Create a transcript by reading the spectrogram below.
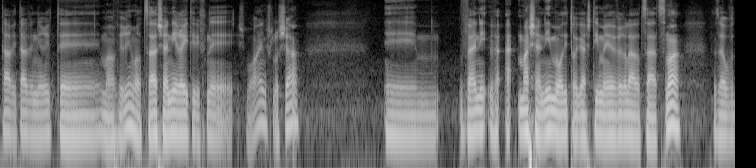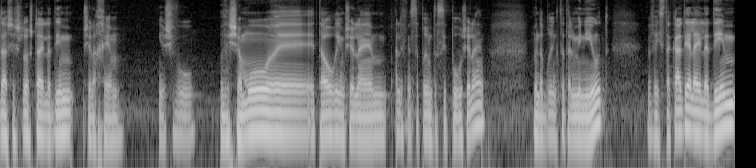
אתה, אביטל ונירית, אה, מעבירים, הרצאה שאני ראיתי לפני שבועיים, שלושה. אה, ואני, מה שאני מאוד התרגשתי מעבר להרצאה עצמה, זה העובדה ששלושת הילדים שלכם ישבו ושמעו את ההורים שלהם, א', מספרים את הסיפור שלהם, מדברים קצת על מיניות. והסתכלתי על הילדים,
